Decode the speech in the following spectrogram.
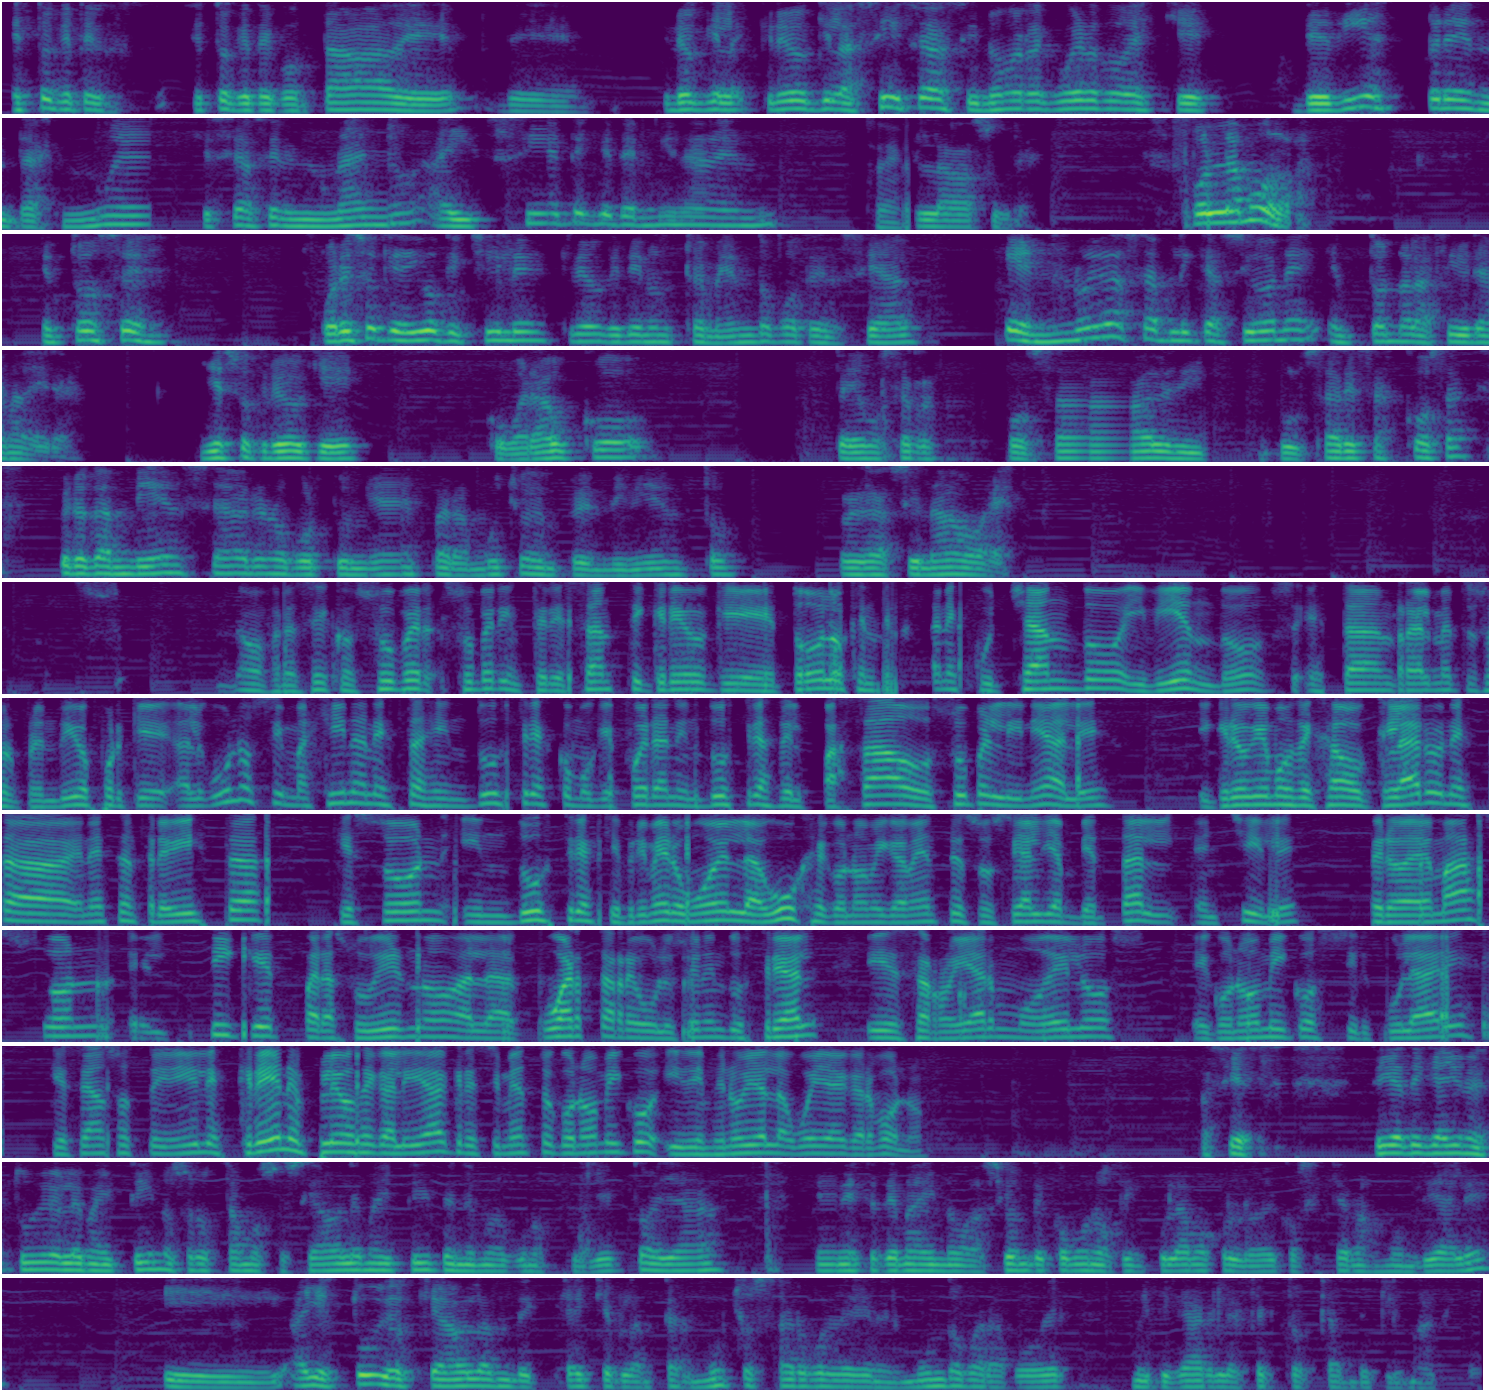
esto que te, esto que te contaba de, de creo, que creo que la cifra, si no me recuerdo, es que de 10 prendas nuevas que se hacen en un año, hay 7 que terminan en, la basura. Por la moda. Entonces, por eso que digo que Chile creo que tiene un tremendo potencial en nuevas aplicaciones en torno a la fibra de madera. Y eso creo que como Arauco debemos ser responsables de impulsar esas cosas, pero también se abren oportunidades para muchos emprendimientos relacionados a esto. No, Francisco, súper, súper interesante y creo que todos los que nos están escuchando y viendo están realmente sorprendidos porque algunos se imaginan estas industrias como que fueran industrias del pasado, súper lineales, y creo que hemos dejado claro en esta, en esta entrevista que son industrias que primero mueven la aguja económicamente, social y ambiental en Chile, pero además son el ticket para subirnos a la cuarta revolución industrial y desarrollar modelos económicos circulares que sean sostenibles, creen empleos de calidad, crecimiento económico y disminuyan la huella de carbono. Así es. Fíjate que hay un estudio del MIT, nosotros estamos asociados al MIT, tenemos algunos proyectos allá en este tema de innovación, de cómo nos vinculamos con los ecosistemas mundiales. Y hay estudios que hablan de que hay que plantar muchos árboles en el mundo para poder mitigar el efecto del cambio climático.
